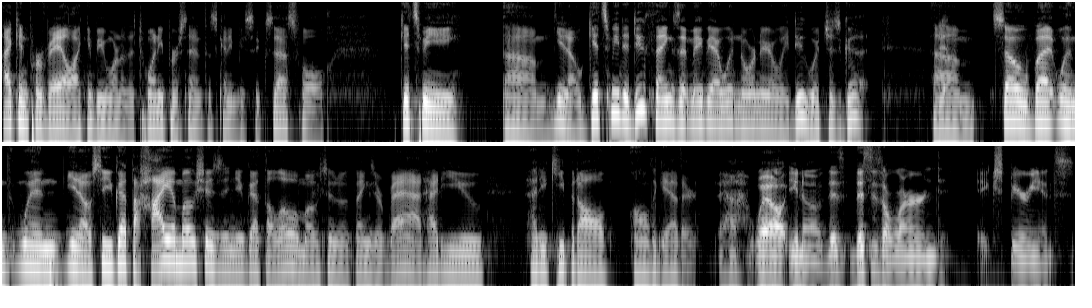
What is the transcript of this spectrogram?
I can prevail, I can be one of the twenty percent that's going to be successful, gets me, um, you know, gets me to do things that maybe I wouldn't ordinarily do, which is good. Yeah. Um, so, but when when you know, so you've got the high emotions and you've got the low emotions when things are bad. How do you how do you keep it all all together? Uh, well, you know, this this is a learned experience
